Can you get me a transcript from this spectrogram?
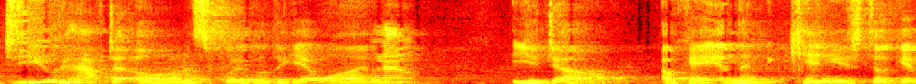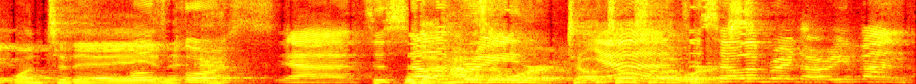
Do you have to own a Squiggle to get one? No. You don't. Okay, and then can you still get one today? Of and- course, yeah. To Well, celebrate. how does that work? Tell- yeah, tell us how that to works. celebrate our event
